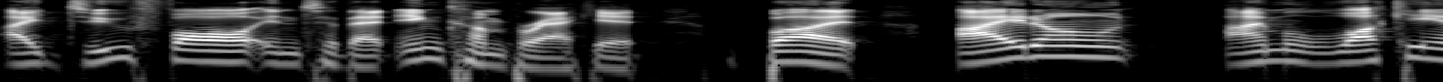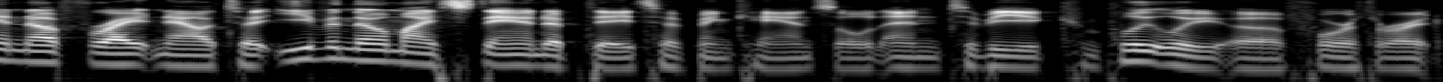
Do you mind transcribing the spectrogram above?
I do fall into that income bracket, but I don't I'm lucky enough right now to, even though my stand up dates have been canceled, and to be completely uh, forthright,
